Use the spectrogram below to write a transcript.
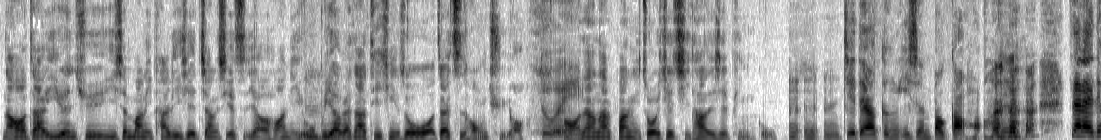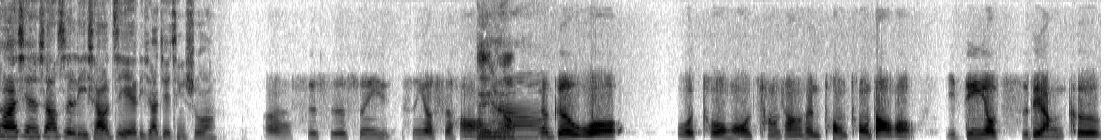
然后在医院去医生帮你开了一些降血脂药的话，你务必要跟他提醒说我在吃红曲哦。对，哦，让他帮你做一些其他的一些评估。嗯嗯嗯，记得要跟医生报告哈。再来电话线上是李小姐，李小姐请说。呃，思思孙孙药师好，你好。那个我我头吼常常很痛，痛到吼一定要吃两颗，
